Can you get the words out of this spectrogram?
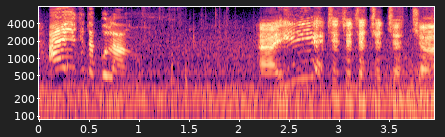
Ayo kita pulang. Ah, yeah, cha cha cha cha cha cha.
